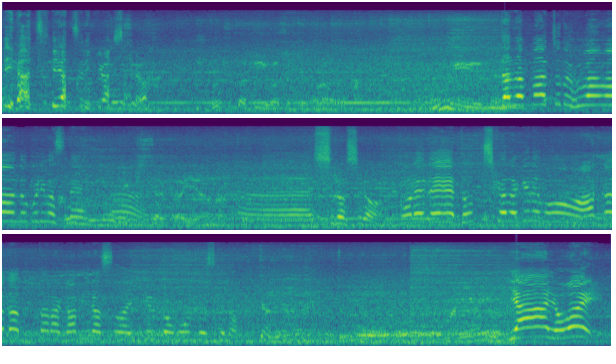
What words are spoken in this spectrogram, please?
り熱いやつに来ましたよただまあちょっと不安は残りますね、白白。これでどっちかだけでも赤だったらガミラスはいけると思うんですけど。いやー弱い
